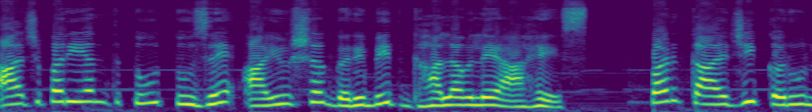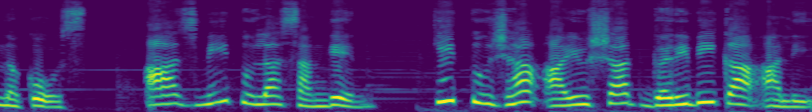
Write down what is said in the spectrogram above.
आजपर्यंत तू तुझे आयुष्य गरिबीत घालवले आहेस पण काळजी करू नकोस. आज मी तुला सांगेन की तुझ्या आयुष्यात गरिबी का आली?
